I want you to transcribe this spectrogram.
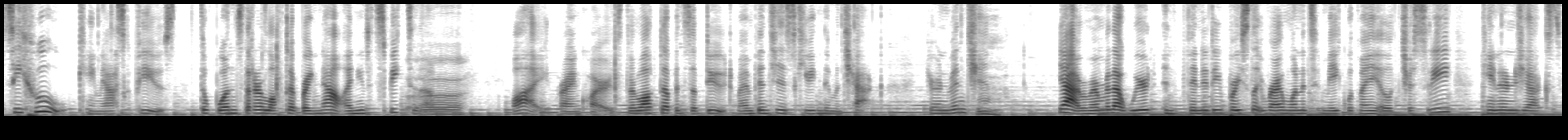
See who? Kane asks confused. The ones that are locked up right now. I need to speak to them. Uh, Why? Ryan inquires. They're locked up and subdued. My invention is keeping them in check. Your invention? Yeah, remember that weird infinity bracelet Ryan wanted to make with my electricity? Kane interjects.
